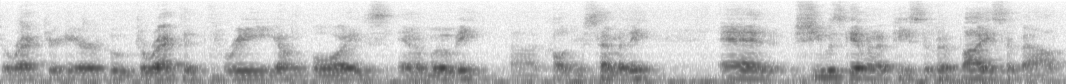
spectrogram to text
director here who directed three young boys in a movie uh, called Yosemite, and she was given a piece of advice about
